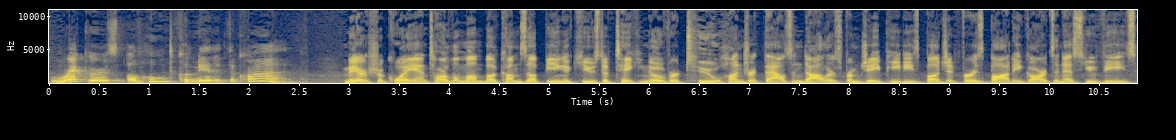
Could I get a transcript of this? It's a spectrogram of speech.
records of who committed the crime. Mayor Chokwe Antar Lumumba comes up being accused of taking over $200,000 from JPD's budget for his bodyguards and SUVs,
